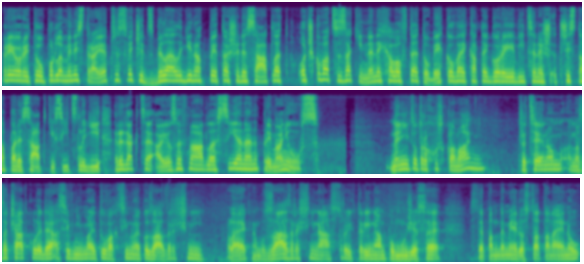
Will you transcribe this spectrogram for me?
Prioritou podle ministra je přesvědčit zbylé lidi nad 65 let. Očkovat se zatím nenechalo v této věkové kategorii více než 350 tisíc lidí. Redakce a Josef Mádle, CNN Prima News. Není to trochu zklamání? Přece jenom na začátku lidé asi vnímali tu vakcínu jako zázračný lék nebo zázračný nástroj, který nám pomůže se z té pandemie dostat a najednou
